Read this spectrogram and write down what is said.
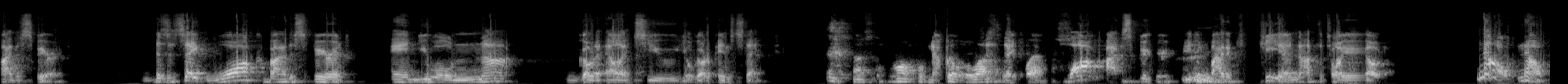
by the Spirit. Does it say walk by the Spirit and you will not go to LSU, you'll go to Penn State? no, walk by the Spirit, meaning by the Kia, not the Toyota. No, no.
